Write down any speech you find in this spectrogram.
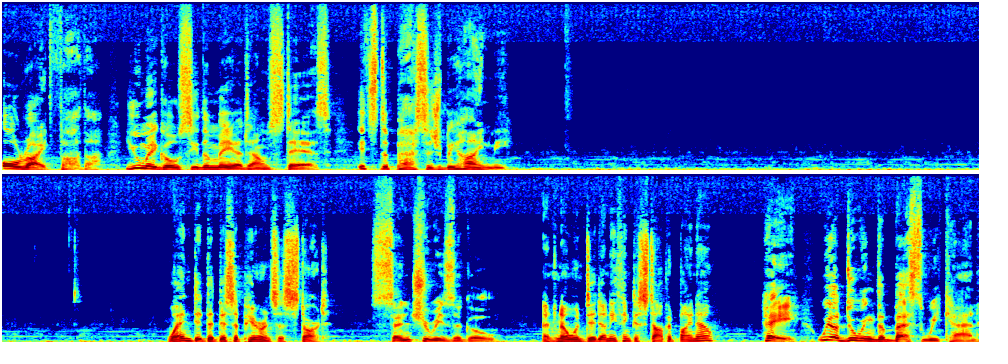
All right, Father. You may go see the mayor downstairs. It's the passage behind me. When did the disappearances start? Centuries ago. And no one did anything to stop it by now? Hey, we are doing the best we can,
